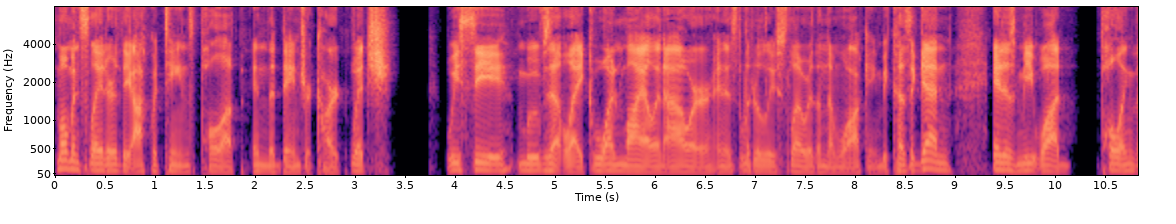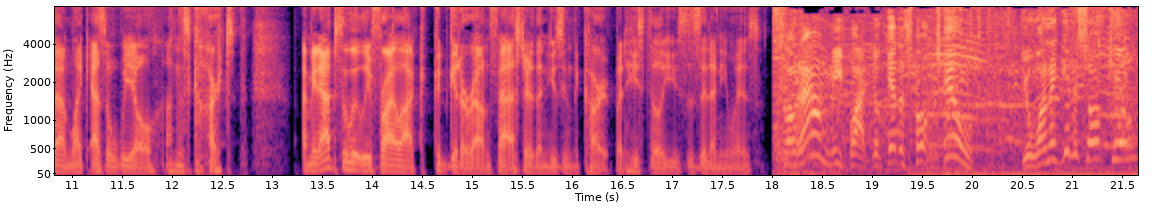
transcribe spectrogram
moments later, the Aqua Teens pull up in the danger cart, which we see moves at like one mile an hour and is literally slower than them walking because again, it is Meatwad pulling them like as a wheel on this cart. I mean, absolutely, Frylock could get around faster than using the cart, but he still uses it anyways. Slow down, Meatwad. You'll get us all killed. You want to get us all killed?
